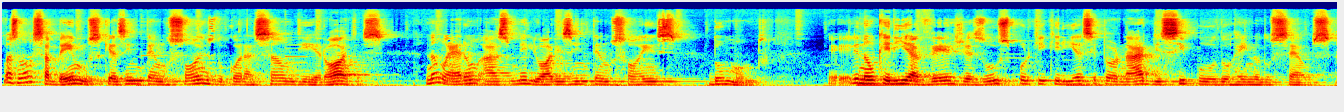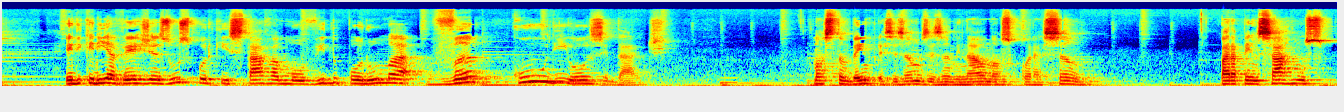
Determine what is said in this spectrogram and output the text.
Mas nós sabemos que as intenções do coração de Herodes não eram as melhores intenções do mundo. Ele não queria ver Jesus porque queria se tornar discípulo do reino dos céus. Ele queria ver Jesus porque estava movido por uma vã curiosidade. Nós também precisamos examinar o nosso coração para pensarmos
